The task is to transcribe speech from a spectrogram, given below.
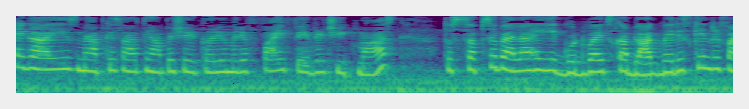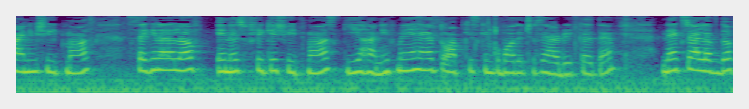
है गाइस मैं आपके साथ यहाँ पे शेयर कर रही हूँ मेरे फाइव फेवरेट शीट मास्क तो सबसे पहला है ये गुड वाइब्स का blackberry skin refining sheet mask second I love Innisfree के शीट मास्क ये हनीफ में है तो आपकी स्किन को बहुत अच्छे से हाइड्रेट करता है. नेक्स्ट आई लव द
